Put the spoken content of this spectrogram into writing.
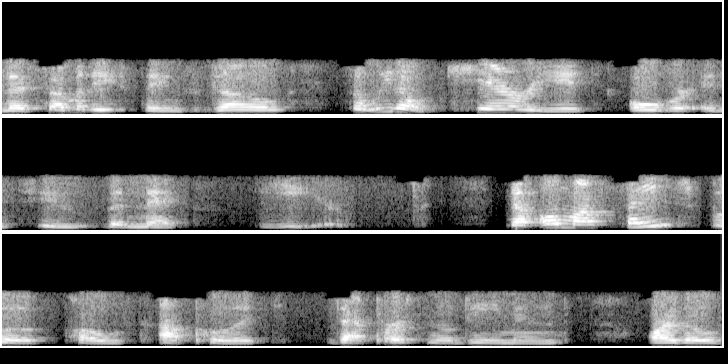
let some of these things go, so we don't carry it over into the next year. Now, on my Facebook post, I put that personal demons are those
